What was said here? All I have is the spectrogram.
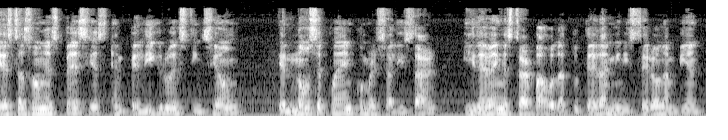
que estas son especies en peligro de extinción, que no se pueden comercializar y deben estar bajo la tutela del Ministerio del Ambiente.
